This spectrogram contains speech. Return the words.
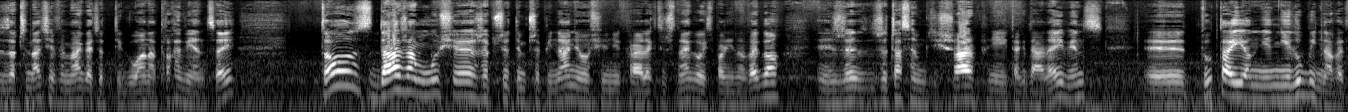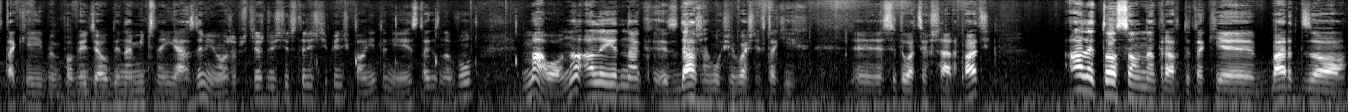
zaczynacie wymagać od Tiguana trochę więcej, to zdarza mu się, że przy tym przepinaniu silnika elektrycznego i spalinowego, y, że, że czasem gdzieś szarpnie i tak dalej, więc y, tutaj on nie, nie, lubi nawet takiej, bym powiedział, dynamicznej jazdy, mimo że przecież 245 koni to nie jest tak znowu mało. No ale jednak zdarza mu się właśnie w takich y, sytuacjach szarpać ale to są naprawdę takie bardzo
